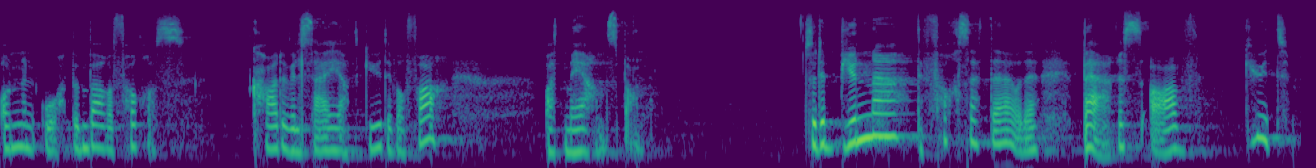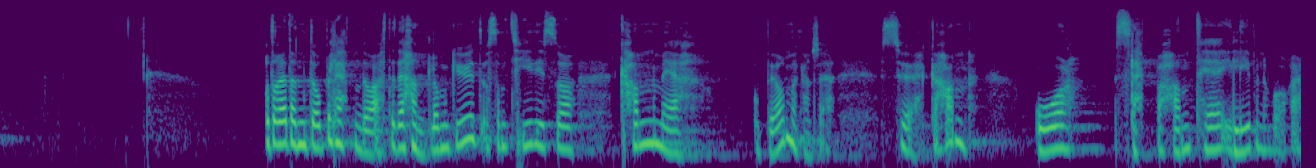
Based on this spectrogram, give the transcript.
Ånden åpenbarer for oss hva det vil si at Gud er vår far, og at vi er hans barn. Så det begynner, det fortsetter, og det bæres av Gud. Og det er denne dobbeltheten da, at det handler om Gud, og samtidig så kan vi, og bør vi kanskje, søke Han og slippe Han til i livene våre,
